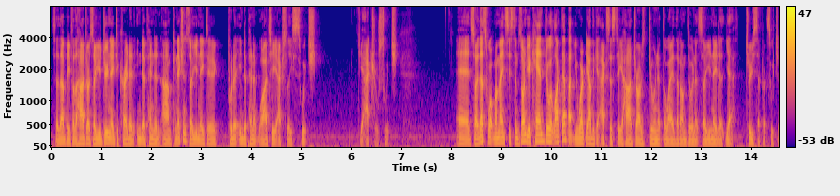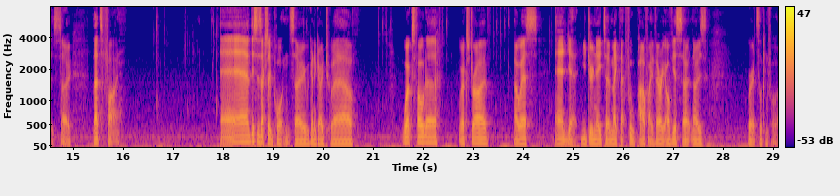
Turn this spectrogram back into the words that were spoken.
So that'd be for the hard drive. So you do need to create an independent um, connection. So you need to put an independent wire to actually switch, to your actual switch. And so that's what my main system's on. You can do it like that, but you won't be able to get access to your hard drives doing it the way that I'm doing it. So you need it, yeah, two separate switches. So that's fine. And this is actually important. So we're going to go to our works folder, works drive, OS, and yeah, you do need to make that full pathway very obvious so it knows where it's looking for.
